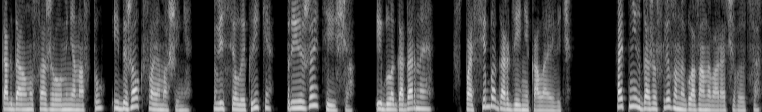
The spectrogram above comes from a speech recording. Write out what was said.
когда он усаживал меня на стул и бежал к своей машине. Веселые крики «Приезжайте еще и благодарное «Спасибо, Гордей Николаевич». От них даже слезы на глаза наворачиваются.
